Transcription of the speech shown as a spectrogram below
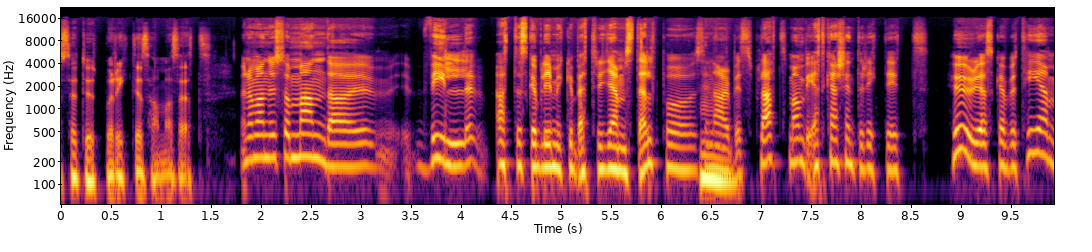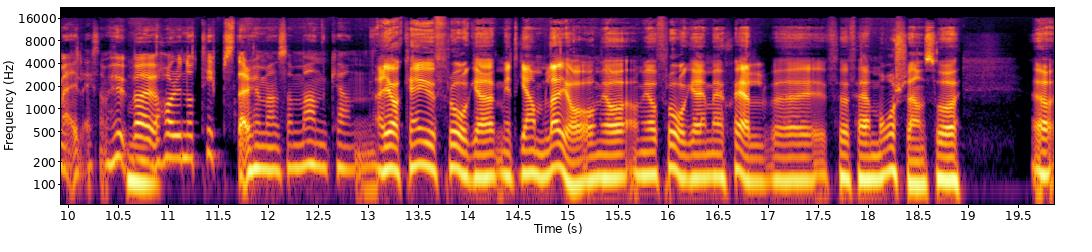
sett ut på riktigt samma sätt. Men om man nu som man då vill att det ska bli mycket bättre jämställt på sin mm. arbetsplats, man vet kanske inte riktigt hur jag ska bete mig. Liksom. Hur, mm. vad, har du något tips där hur man som man kan... Jag kan ju fråga mitt gamla jag. Om jag, om jag frågar mig själv eh, för fem år sedan så jag,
